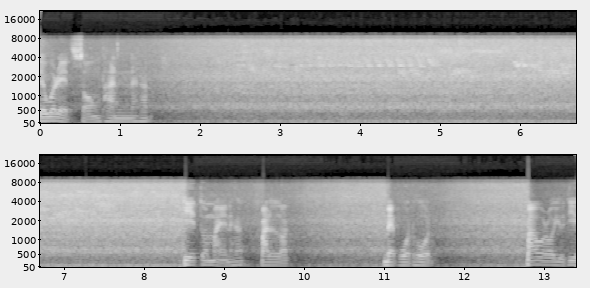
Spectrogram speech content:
leverage 2,000 นะครับ เกตัวใหม่นะครับ ปันหลอดแบบโหดๆเป้าเราอยู่ที่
